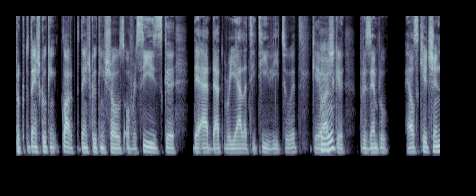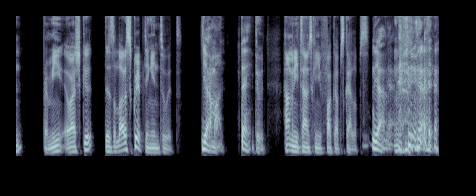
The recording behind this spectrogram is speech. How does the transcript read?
porque tu tens cooking, claro que tu tens cooking shows overseas que they add that reality TV to it. Que eu Uhum. acho que, por exemplo, Hell's Kitchen, para mim, eu acho que there's a lot of scripting into it. Yeah. Come on, Tem. dude. How many times can you fuck up scallops? Yeah.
